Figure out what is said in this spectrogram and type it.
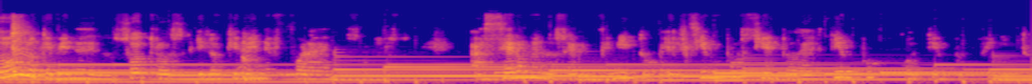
todo lo que viene de nosotros y lo que viene fuera de nosotros. A cero menos cero infinito, el 100% del tiempo con tiempo infinito.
